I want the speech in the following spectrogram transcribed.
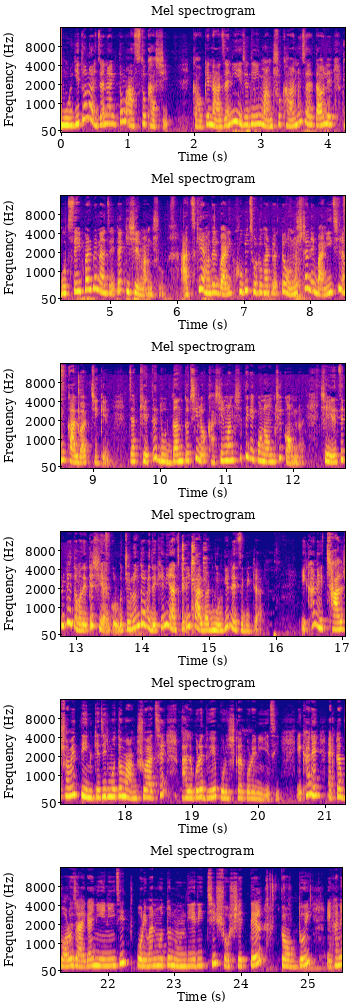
মুরগি তো নয়, যেন একদম আস্ত খাসি। কাউকে না জানিয়ে যদি এই মাংস খাওয়ানো যায়, তাহলে বুঝতেই পারবে না যে এটা কিসের মাংস। আজকে আমাদের বাড়ি খুবই ছোটোখাটো একটা অনুষ্ঠানে বানিয়েছিলাম কালবার চিকেন, যা খেতে দুর্দান্ত ছিল। খাসির মাংসের থেকে কোনো অংশে কম নয়। সেই রেসিপিটাই তোমাদেরকে শেয়ার করব। চলুন তবে দেখে নিই আজকের এই কালবার মুরগির রেসিপিটা এখানে ছাল সমেত তিন কেজির মতো মাংস আছে, ভালো করে ধুয়ে পরিষ্কার করে নিয়েছি। এখানে একটা বড় জায়গায় নিয়ে নিয়েছি, পরিমাণ মতো নুন দিয়ে দিচ্ছি, সর্ষের তেল, টক দই, এখানে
